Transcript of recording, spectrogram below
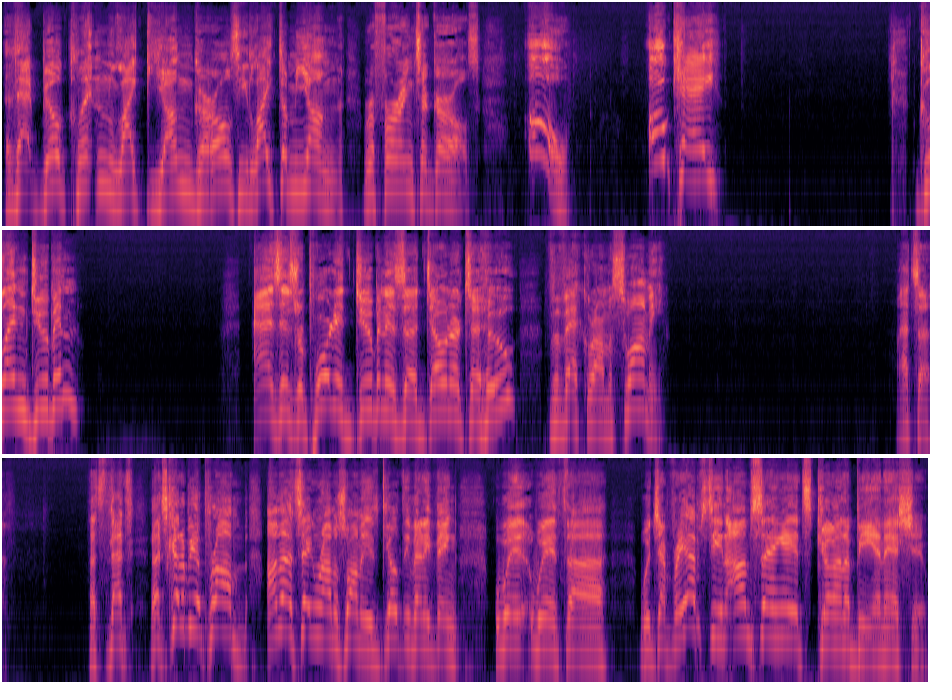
that Bill Clinton liked young girls, he liked them young, referring to girls. Oh, okay. Glenn Dubin, as is reported, Dubin is a donor to who? Vivek Ramaswamy. That's a that's that's that's going to be a problem. I'm not saying Ramaswamy is guilty of anything with with uh, with Jeffrey Epstein. I'm saying it's going to be an issue.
